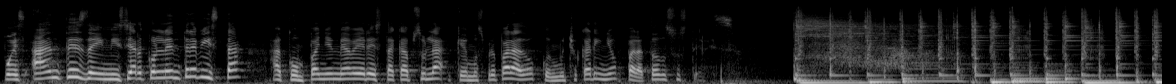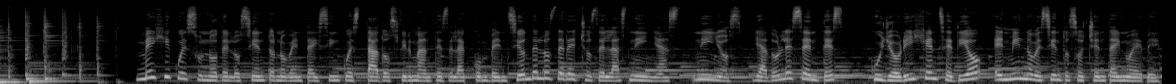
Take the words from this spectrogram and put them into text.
pues antes de iniciar con la entrevista, acompáñenme a ver esta cápsula que hemos preparado con mucho cariño para todos ustedes. México es uno de los 195 estados firmantes de la Convención de los Derechos de las Niñas, Niños y Adolescentes, cuyo origen se dio en 1989.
